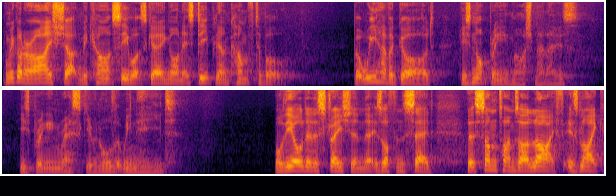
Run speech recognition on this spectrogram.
When we've got our eyes shut and we can't see what's going on, it's deeply uncomfortable. But we have a God who's not bringing marshmallows, He's bringing rescue and all that we need. Or the old illustration that is often said that sometimes our life is like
